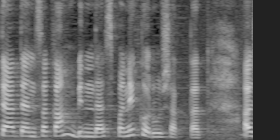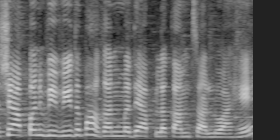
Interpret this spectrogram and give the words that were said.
त्या त्यांचं काम बिंदासपणे करू शकतात. असे आपण विविध भागांमध्ये आपलं काम चालू आहे.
